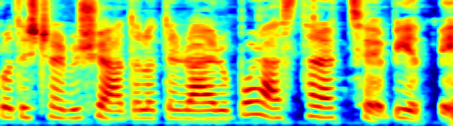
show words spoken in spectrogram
প্রতিষ্ঠার বিষয়ে আদালতের রায়ের উপর আস্থা রাখছে বিএনপি।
